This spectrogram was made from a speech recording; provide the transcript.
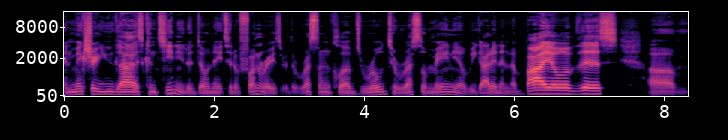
And make sure you guys continue to donate to the fundraiser, the Wrestling Club's Road to WrestleMania. We got it in the bio of this. Um,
